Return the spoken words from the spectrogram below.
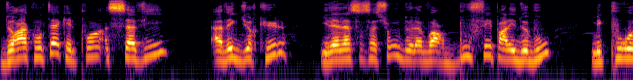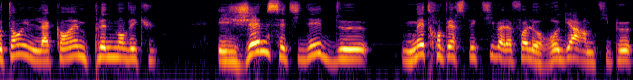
De raconter à quel point sa vie, avec du recul, il a la sensation de l'avoir bouffé par les deux bouts, mais pour autant, il l'a quand même pleinement vécu. Et j'aime cette idée de mettre en perspective à la fois le regard un petit peu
